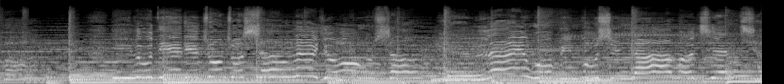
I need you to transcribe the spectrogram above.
伐，一路跌跌撞撞，伤了又伤。原来并不是那么坚强，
